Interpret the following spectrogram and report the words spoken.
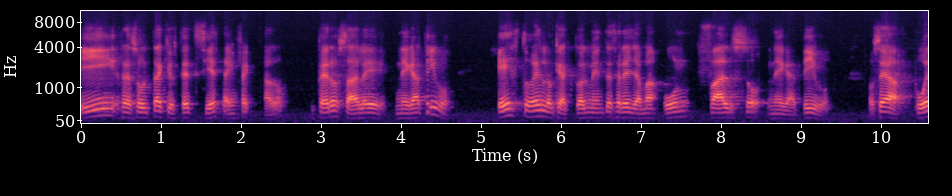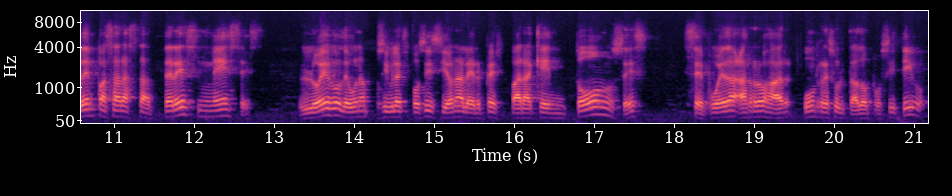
y resulta que usted sí está infectado, pero sale negativo. Esto es lo que actualmente se le llama un falso negativo. O sea, pueden pasar hasta tres meses luego de una posible exposición al herpes para que entonces se pueda arrojar un resultado positivo.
